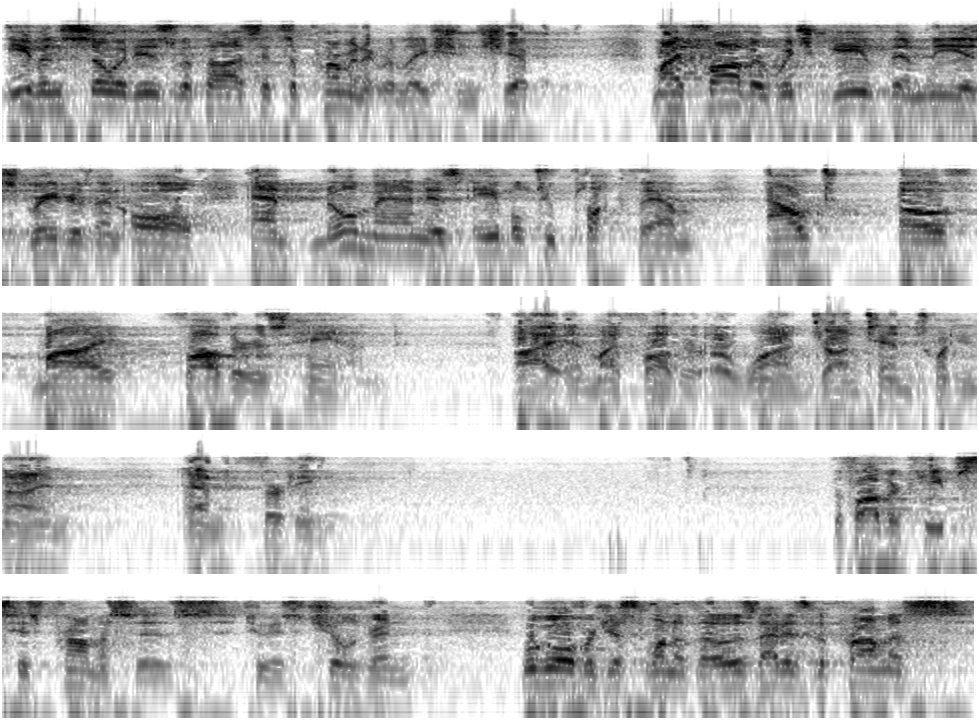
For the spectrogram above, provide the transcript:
Even so it is with us. It's a permanent relationship. My Father which gave them me is greater than all, and no man is able to pluck them out of my Father's hand. I and my Father are one. John 10, 29 and 30. The Father keeps his promises to his children. We'll go over just one of those. That is the promise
